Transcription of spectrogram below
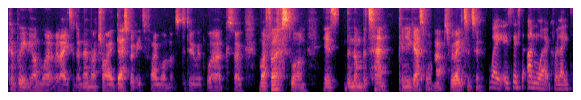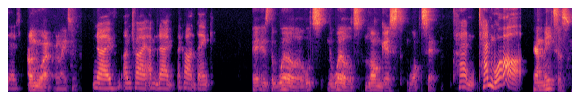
completely unwork related, and then I try desperately to find one that's to do with work. So my first one is the number 10. Can you guess what that's related to? Wait, is this unwork related? Unwork related. No, I'm trying. I'm um, no, I can't think. It is the world's the world's longest what's it? 10. 10 what? 10 meters.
